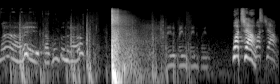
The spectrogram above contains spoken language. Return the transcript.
Ma, are, taguntunra? Paina, paina, paina, paina. Watch out! Watch out.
